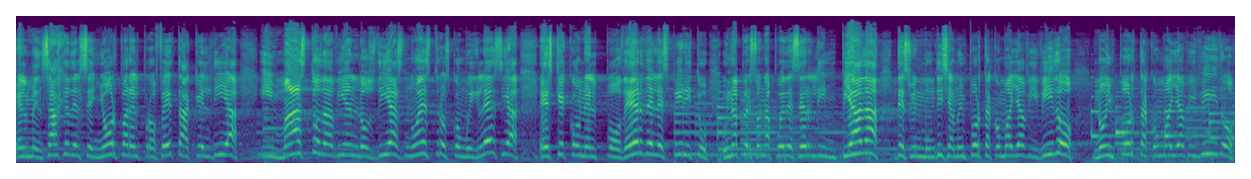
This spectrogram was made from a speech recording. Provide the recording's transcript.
el mensaje del Señor para el profeta aquel día y más todavía en los días nuestros como iglesia es que con el poder del Espíritu una persona puede ser limpiada de su inmundicia, no importa cómo haya vivido, no importa cómo haya vivido,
